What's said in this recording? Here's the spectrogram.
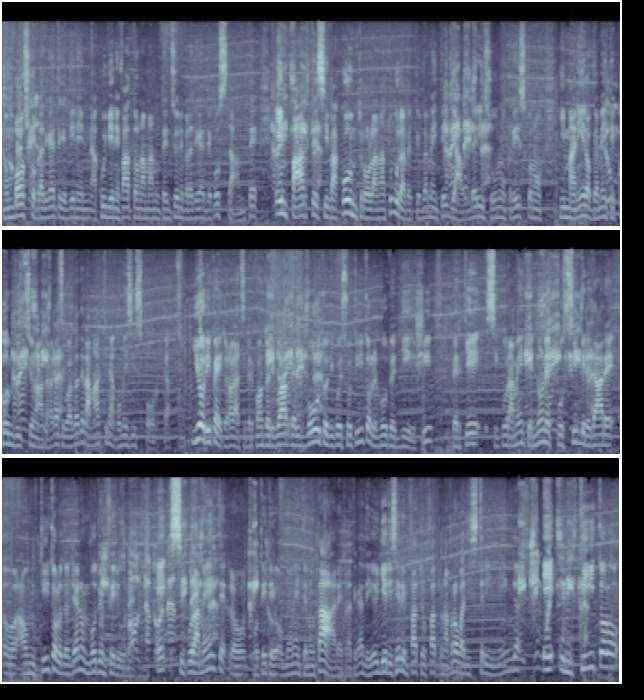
è un bosco praticamente viene, a cui viene fatta una manutenzione praticamente costante e in parte si va contro la natura perché ovviamente gli alberi sono, crescono in maniera ovviamente condizionata. Ragazzi guardate la macchina come si sporca. Io ripeto ragazzi per quanto riguarda il voto di questo titolo il voto è 10 perché sicuramente non è possibile dare uh, a un titolo del genere un voto inferiore. e sicuramente lo potete ovviamente notare praticamente. Io ieri sera infatti ho fatto una prova di streaming e un titolo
